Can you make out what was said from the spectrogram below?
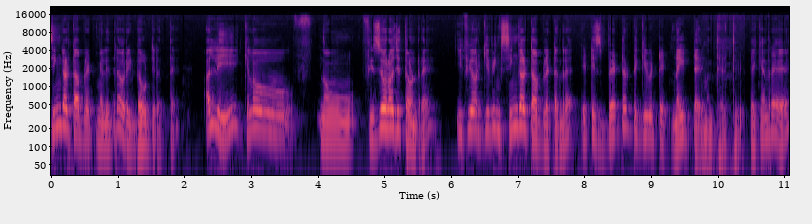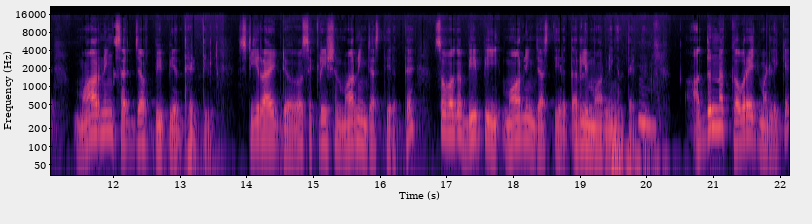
ಸಿಂಗಲ್ ಟ್ಯಾಬ್ಲೆಟ್ ಮೇಲಿದ್ದರೆ ಅವ್ರಿಗೆ ಡೌಟ್ ಇರುತ್ತೆ. ಅಲ್ಲಿ ಕೆಲವು ನಾವು ಫಿಸಿಯೋಲಜಿ ತೊಗೊಂಡ್ರೆ if you are giving single tablet ಅಂದರೆ it is better to give it at night time ಅಂತ ಹೇಳ್ತೀವಿ. ಯಾಕೆಂದರೆ morning surge of B P ಅಂತ ಹೇಳ್ತೀವಿ. ಸ್ಟೀರಾಯ್ಡ್ ಸೆಕ್ರೀಷನ್ ಮಾರ್ನಿಂಗ್ ಜಾಸ್ತಿ ಇರುತ್ತೆ. ಸೊ ಅವಾಗ ಬಿ ಪಿ ಮಾರ್ನಿಂಗ್ ಜಾಸ್ತಿ ಇರುತ್ತೆ ಅರ್ಲಿ ಮಾರ್ನಿಂಗ್ ಅಂತ ಹೇಳ್ತೀವಿ. ಅದನ್ನು ಕವರೇಜ್ ಮಾಡಲಿಕ್ಕೆ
